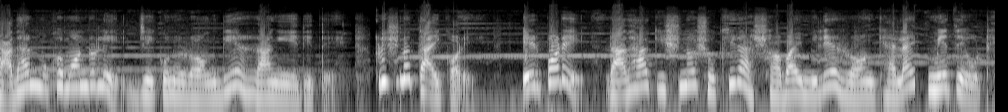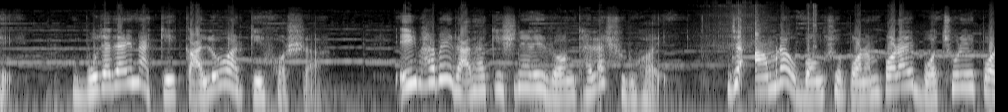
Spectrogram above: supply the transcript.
রাধার মুখমণ্ডলে যে কোনো রং দিয়ে রাঙিয়ে দিতে। কৃষ্ণ তাই করে। এরপরে রাধা, কৃষ্ণ, সখীরা সবাই মিলে রং খেলায় মেতে ওঠে। বোঝা যায় না কে কালো আর কে ফর্সা। এইভাবে রাধা কৃষ্ণের এই রং খেলা শুরু হয়, যা আমরাও বংশ পরম্পরায় বছরের পর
